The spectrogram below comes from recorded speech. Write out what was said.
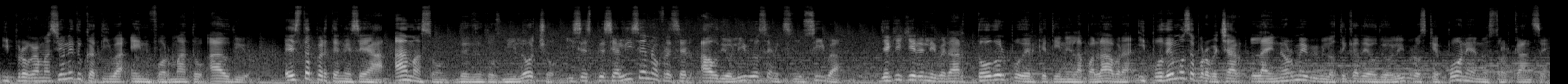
y programación educativa en formato audio. Esta pertenece a Amazon desde 2008 y se especializa en ofrecer audiolibros en exclusiva, ya que quieren liberar todo el poder que tiene la palabra y podemos aprovechar la enorme biblioteca de audiolibros que pone a nuestro alcance.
